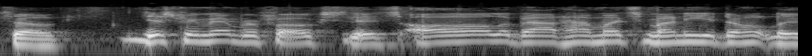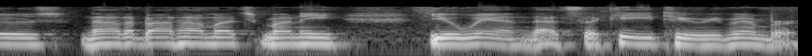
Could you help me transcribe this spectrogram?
So just remember, folks, it's all about how much money you don't lose, not about how much money you win. That's the key to remember.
